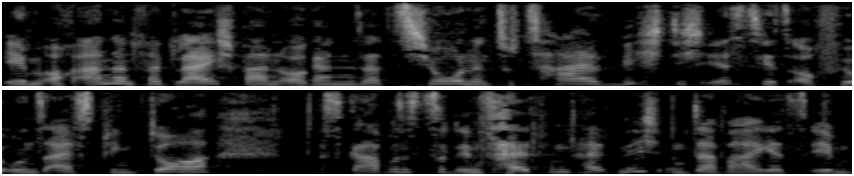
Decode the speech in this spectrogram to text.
eben auch anderen vergleichbaren Organisationen total wichtig ist, jetzt auch für uns als Pink Door. Es gab uns zu dem Zeitpunkt halt nicht und da war jetzt eben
